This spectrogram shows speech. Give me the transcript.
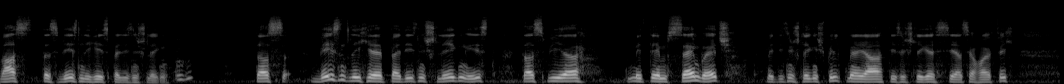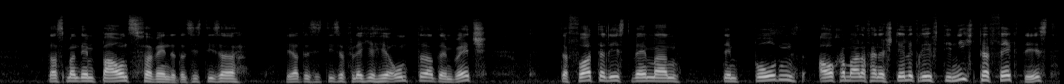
was das Wesentliche ist bei diesen Schlägen. Mhm. Das Wesentliche bei diesen Schlägen ist, dass wir mit dem Sandwich, mit diesen Schlägen spielt man ja diese Schläge sehr, sehr häufig, dass man den Bounce verwendet. Das ist, dieser, ja, das ist diese Fläche hier unter dem Wedge. Der Vorteil ist, wenn man den Boden auch einmal auf einer Stelle trifft, die nicht perfekt ist,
